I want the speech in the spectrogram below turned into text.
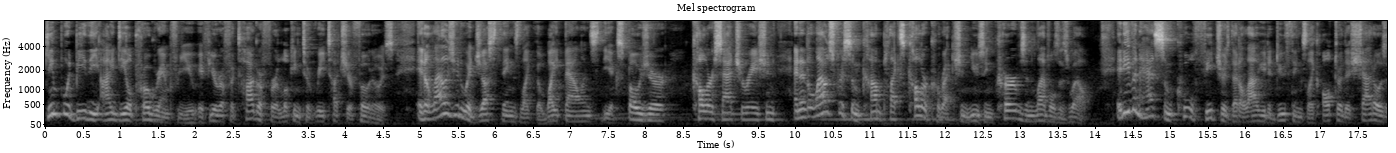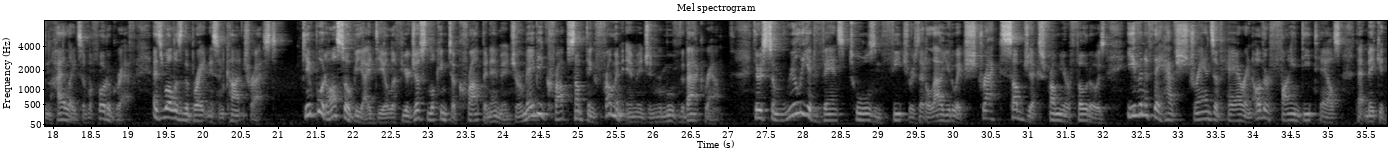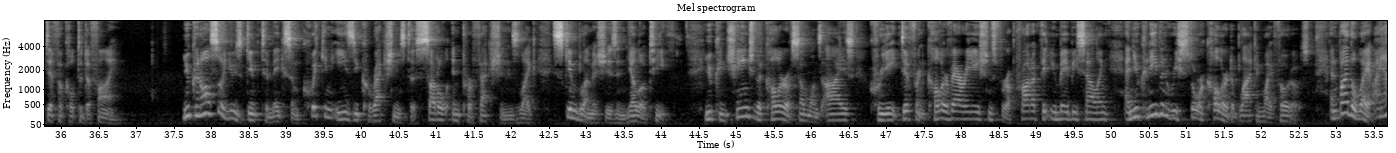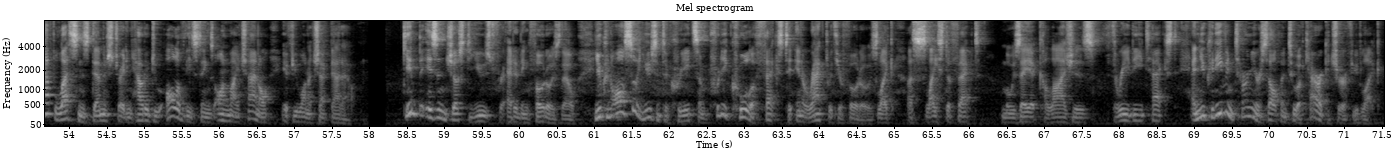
GIMP would be the ideal program for you if you're a photographer looking to retouch your photos. It allows you to adjust things like the white balance, the exposure, color saturation, and it allows for some complex color correction using curves and levels as well. It even has some cool features that allow you to do things like alter the shadows and highlights of a photograph, as well as the brightness and contrast. GIMP would also be ideal if you're just looking to crop an image, or maybe crop something from an image and remove the background. There's some really advanced tools and features that allow you to extract subjects from your photos, even if they have strands of hair and other fine details that make it difficult to define. You can also use GIMP to make some quick and easy corrections to subtle imperfections like skin blemishes and yellow teeth. You can change the color of someone's eyes, create different color variations for a product that you may be selling, and you can even restore color to black and white photos. And by the way, I have lessons demonstrating how to do all of these things on my channel if you want to check that out. GIMP isn't just used for editing photos though. You can also use it to create some pretty cool effects to interact with your photos, like a sliced effect, mosaic collages, 3D text, and you could even turn yourself into a caricature if you'd like.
